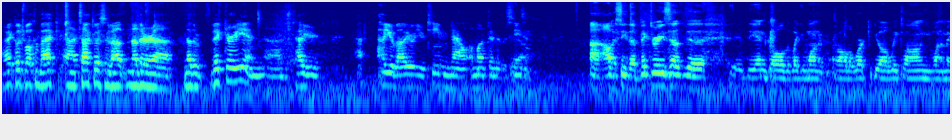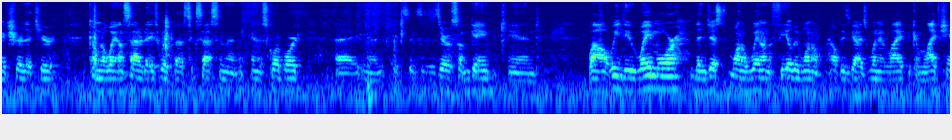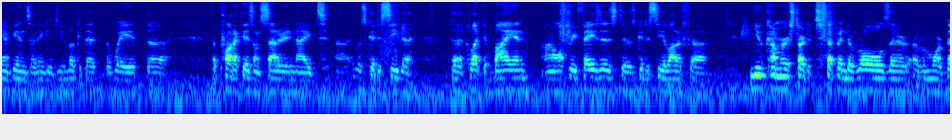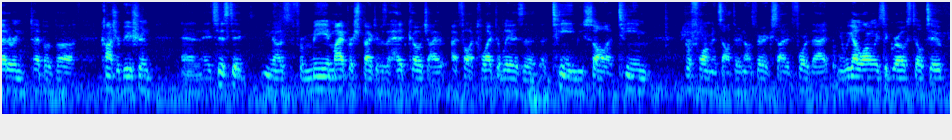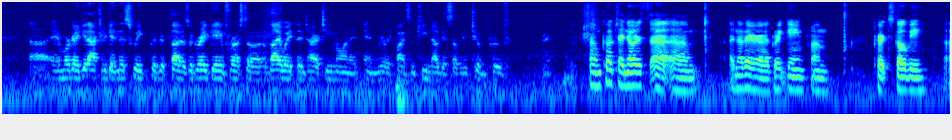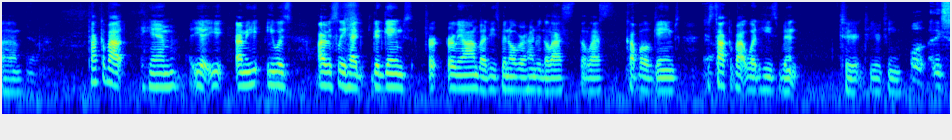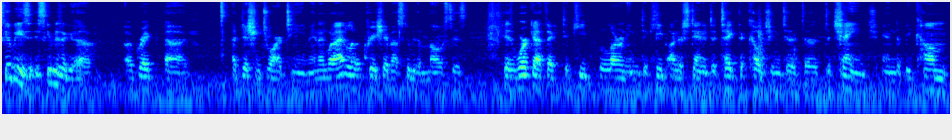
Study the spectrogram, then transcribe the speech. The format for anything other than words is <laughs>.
All right, Coach, welcome back. Uh, talk to us about another uh, another victory and uh, just how you how you evaluate your team now a month into the season. Uh, obviously, the victories of the the end goal, what you want to, all the work you do all week long. You want to make sure that you're coming away on Saturdays with uh, success in the in the scoreboard. Uh, you know, it's, it's a zero sum game, and while we do way more than just want to win on the field, we want to help these guys win in life, become life champions. I think if you look at that, the way the the product is on Saturday night, uh, it was good to see the the collective buy-in on all three phases. It was good to see a lot of uh, newcomers start to step into roles that are of a more veteran type of uh, contribution. And it's just, it, you know, for me and my perspective as a head coach, I, I felt collectively as a, a team, you saw a team performance out there, and I was very excited for that. You know, we got a long ways to grow still too, uh, and we're going to get after it again this week. But I thought it was a great game for us to evaluate the entire team on it and really find some key nuggets that we need to improve. Um, Coach, I noticed uh, um, another uh, great game from Kurt Scobie. Um, Yeah. Talk about him. Yeah, you, I mean, he, he was obviously had good games er, early on, but he's been over 100 the last the last couple of games. Just talk about what he's been to to your team. Well, I think Scooby's Scooby's a, a, a great uh, addition to our team, and then what I appreciate about Scooby the most is his work ethic to keep learning, to keep understanding, to take the coaching, to, to, to change, and to become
